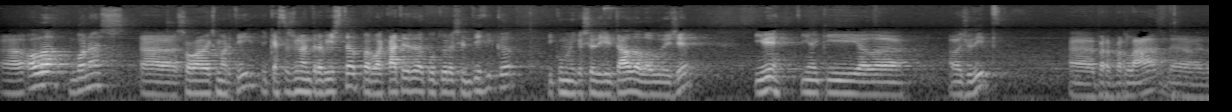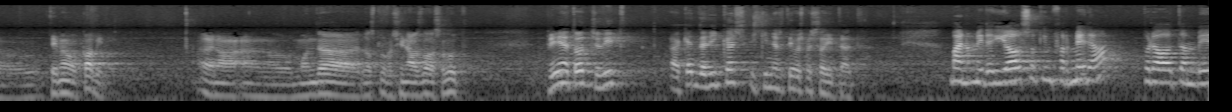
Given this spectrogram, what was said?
Uh, hola, bones, uh, soc Àlex Martí i aquesta és una entrevista per la Càtedra de Cultura Científica i Comunicació Digital de la UDG. I bé, tinc aquí a la, a la Judit uh, per parlar de, del tema del Covid en el, en el món de, dels professionals de la salut. Primer de tot, Judit, a què et dediques i quina és la teva especialitat? Bueno, mira, jo sóc infermera, però també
